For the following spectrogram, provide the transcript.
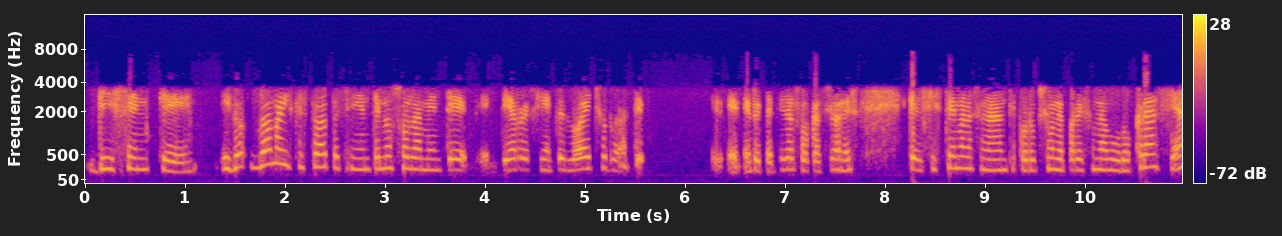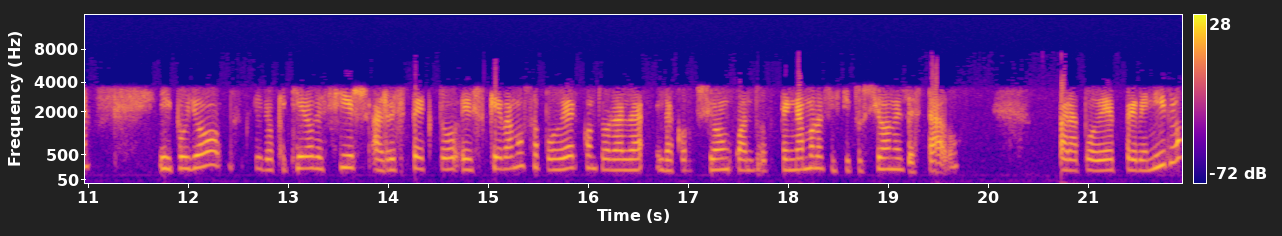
Dicen que, y lo, ha manifestado el presidente no solamente en días recientes, lo ha hecho durante en, repetidas ocasiones, que el Sistema Nacional Anticorrupción le parece una burocracia. Y pues yo lo que quiero decir al respecto es que vamos a poder controlar la corrupción cuando tengamos las instituciones de Estado, para poder prevenirlo,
